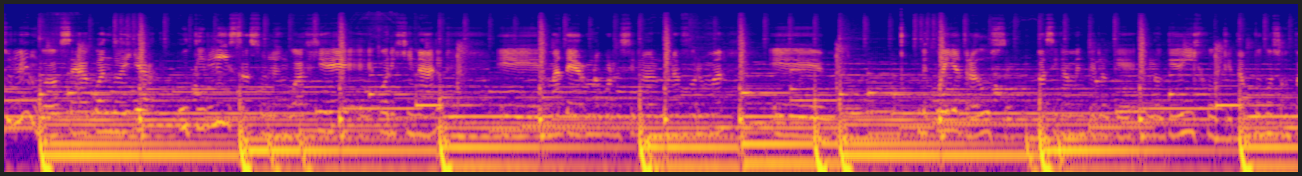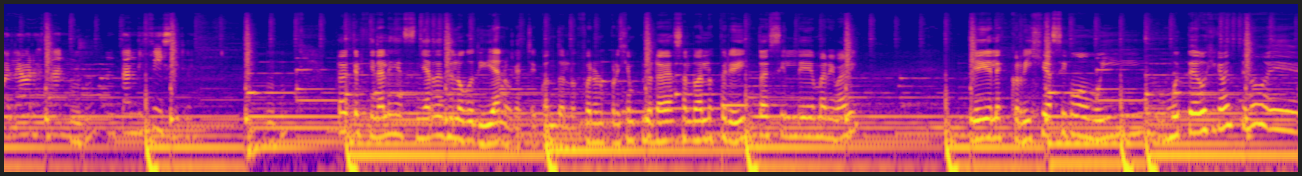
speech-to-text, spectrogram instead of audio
su lengua, o sea, cuando ella utiliza su lenguaje eh, original, eh, materno, por decirlo de alguna forma, eh, después ella traduce difíciles. Claro que al final es enseñar desde lo cotidiano, ¿cachai? Cuando lo fueron, por ejemplo, otra vez a saludar a los periodistas, decirle Mari Mari, y ella les corrige así como muy, muy pedagógicamente, ¿no? Eh,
